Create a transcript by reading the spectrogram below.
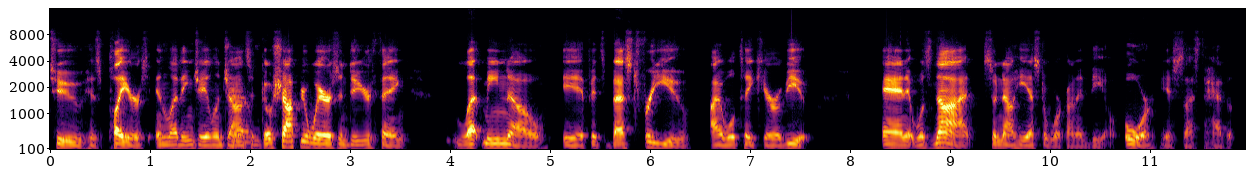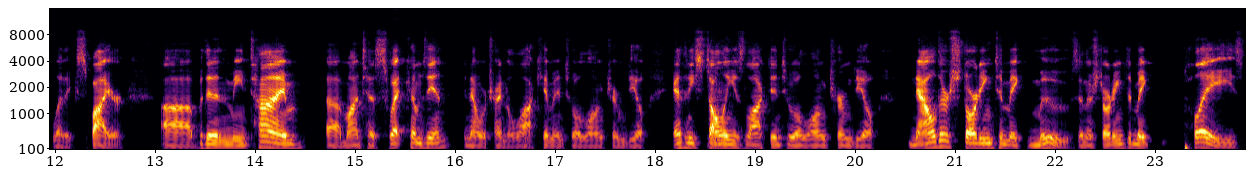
to his players and letting Jaylon Johnson go shop your wares and do your thing. Let me know if it's best for you. I will take care of you. And it was not. So now he has to work on a deal, or he just has to have it let it expire. Uh, but then in the meantime, uh, Montez Sweat comes in, and now we're trying to lock him into a long term deal. Anthony Stalling is locked into a long term deal. Now they're starting to make moves and they're starting to make plays.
